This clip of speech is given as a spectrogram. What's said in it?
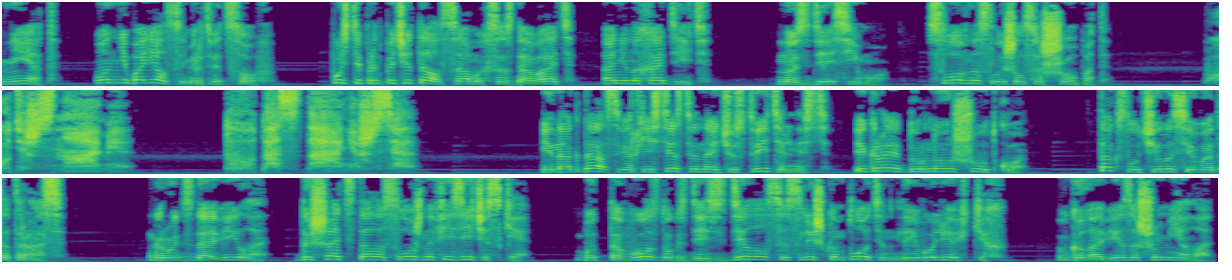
нет, он не боялся мертвецов. Пусть и предпочитал сам их создавать, а не находить. Но здесь ему словно слышался шепот. «Будешь с нами, тут останешься». Иногда сверхъестественная чувствительность играет дурную шутку. Так случилось и в этот раз. Грудь сдавила, дышать стало сложно физически, будто воздух здесь сделался слишком плотен для его легких. В голове зашумело.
